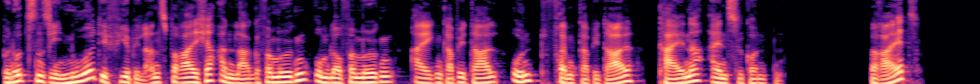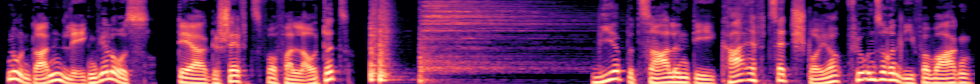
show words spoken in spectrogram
Benutzen Sie nur die vier Bilanzbereiche Anlagevermögen, Umlaufvermögen, Eigenkapital und Fremdkapital, keine Einzelkonten. Bereit? Nun dann legen wir los. Der Geschäftsvorfall lautet wir bezahlen die Kfz-Steuer für unseren Lieferwagen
